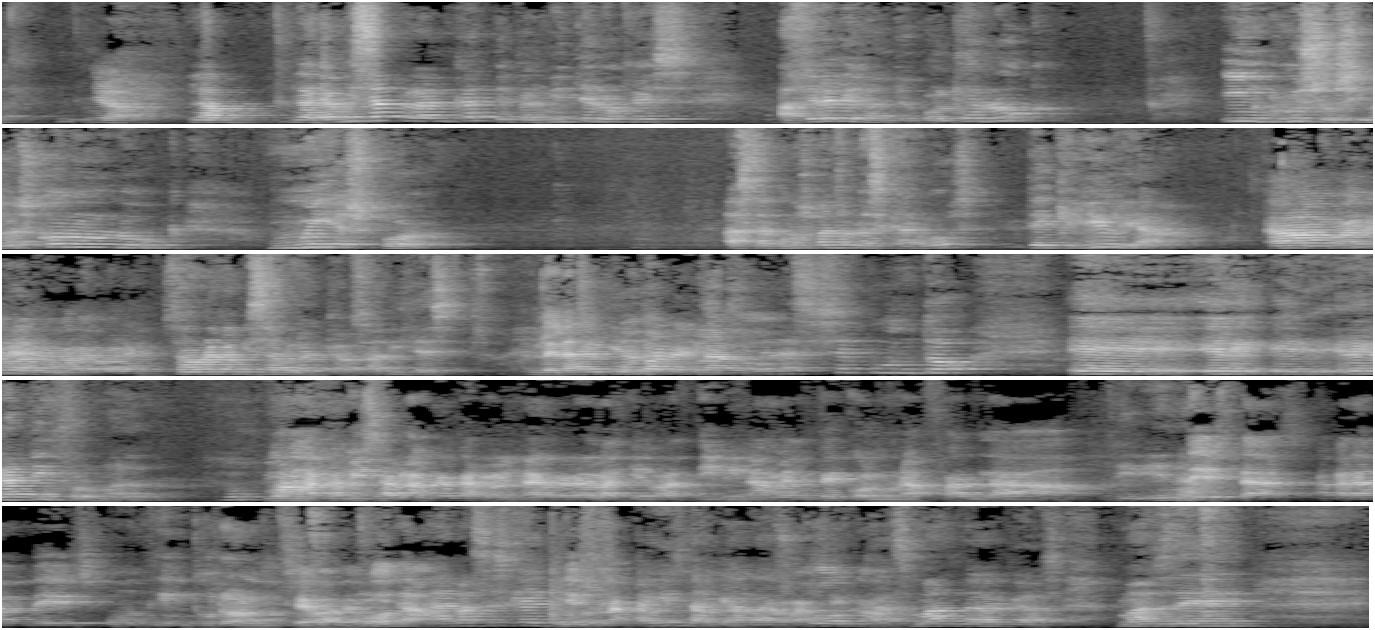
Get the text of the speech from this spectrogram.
Ya. La, la camisa blanca te permite lo que es hacer elegante cualquier look, incluso si vas con un look muy sport, hasta con unos pantalones cargos, te equilibra. Ah, Te vale, equilibra vale, vale, vale. O sea, una camisa blanca, o sea, dices... Le das "Ay, el punto guay", arreglado. Le das ese punto eh, ele- ele- elegante informal. ¿No? Bueno, una camisa blanca Carolina Herrera la lleva divinamente con una falda Divina. de estas grandes, un cinturón y se va de boda. Además es que hay todos, es una hay talladas cortas, más largas, más de...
